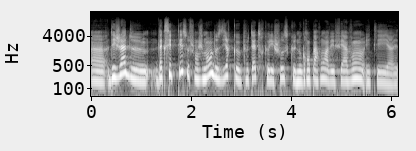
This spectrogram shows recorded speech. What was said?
euh, déjà d'accepter ce changement, de se dire que peut-être que les choses que nos grands-parents avaient fait avant étaient... euh,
